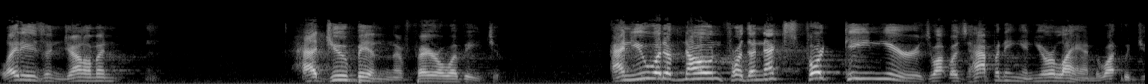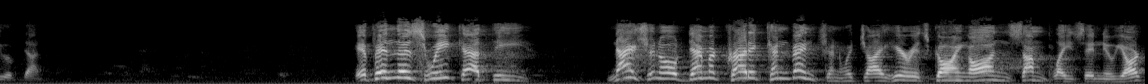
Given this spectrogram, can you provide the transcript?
Ladies and gentlemen, had you been the Pharaoh of Egypt, and you would have known for the next 14 years what was happening in your land, what would you have done? If in this week at the National Democratic Convention, which I hear is going on someplace in New York,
